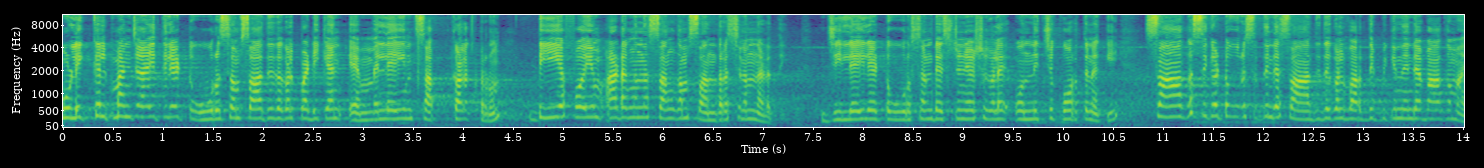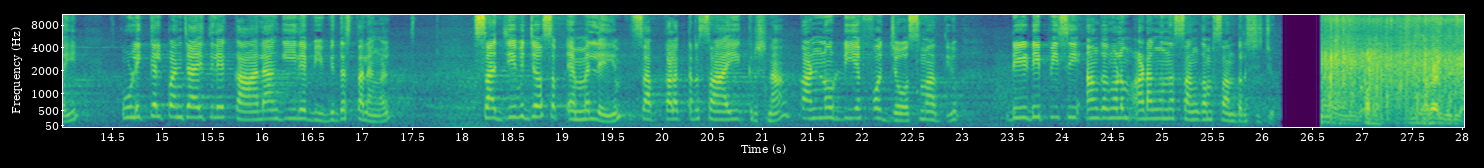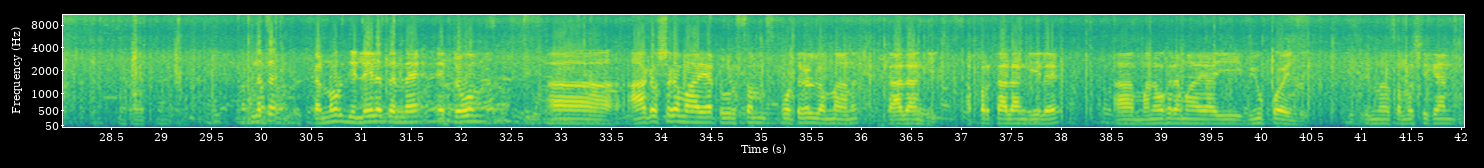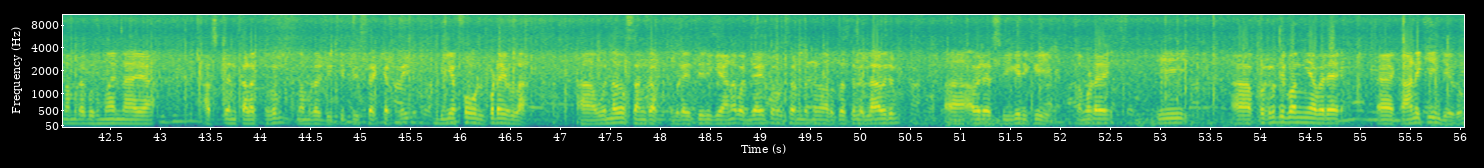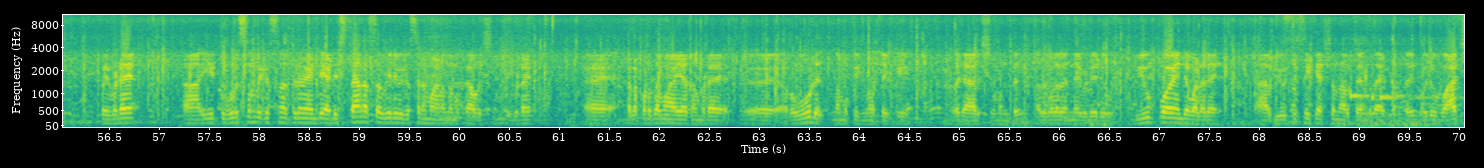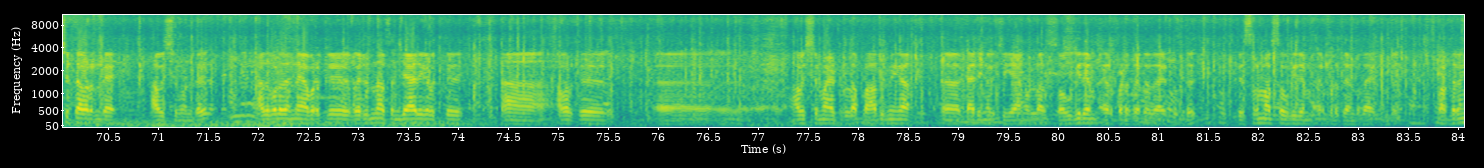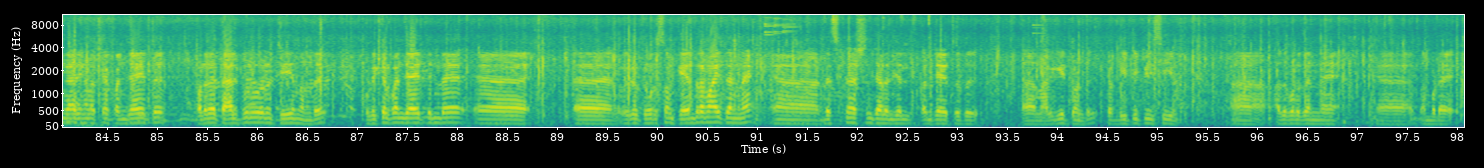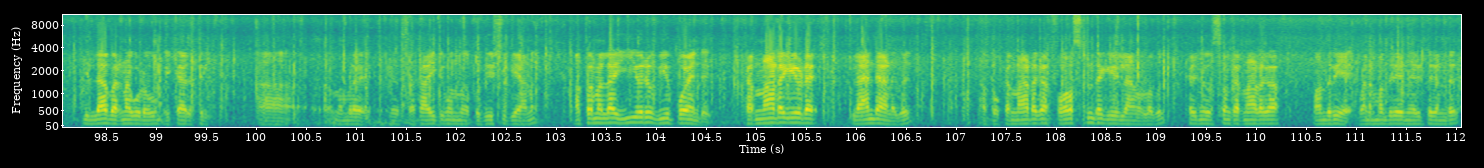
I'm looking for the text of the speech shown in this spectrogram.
പുളിക്കൽ പഞ്ചായത്തിലെ ടൂറിസം സാധ്യതകൾ പഠിക്കാൻ എം എൽ എയും സബ് കളക്ടറും ഡി എഫ് ഒയും അടങ്ങുന്ന സംഘം സന്ദർശനം നടത്തി. ജില്ലയിലെ ടൂറിസം ഡെസ്റ്റിനേഷനുകളെ ഒന്നിച്ചു കോർത്തിണക്കി സാഹസിക ടൂറിസത്തിന്റെ സാധ്യതകൾ വർദ്ധിപ്പിക്കുന്നതിന്റെ ഭാഗമായി ഉളിക്കൽ പഞ്ചായത്തിലെ കാലാങ്കിയിലെ വിവിധ സ്ഥലങ്ങൾ സജീവ് ജോസഫ് എം എൽ എയും sub collector Sai Krishna Kannur D F O Jose Mathew D D P C അംഗങ്ങളും അടങ്ങുന്ന സംഘം സന്ദർശിച്ചു. ഇന്നത്തെ കണ്ണൂർ ജില്ലയിലെ തന്നെ ഏറ്റവും ആകർഷകമായ ടൂറിസം സ്പോട്ടുകളിൽ ഒന്നാണ് കാലാങ്കി അപ്പർ കാലാങ്കിയിലെ മനോഹരമായ ഈ വ്യൂ പോയിന്റ്. ഇന്ന് സന്ദർശിക്കാൻ നമ്മുടെ ബഹുമാനായ അസിസ്റ്റന്റ് കളക്ടറും നമ്മുടെ D secretary D F O ഉൾപ്പെടെയുള്ള ഉന്നത സംഘം ഇവിടെ എത്തിയിരിക്കുകയാണ്. പഞ്ചായത്ത് പ്രസിഡന്റിന്റെ നേതൃത്വത്തിൽ എല്ലാവരും അവരെ സ്വീകരിക്കുകയും നമ്മുടെ ഈ പ്രകൃതി ഭംഗി അവരെ കാണിക്കുകയും ചെയ്തു. അപ്പോൾ ഇവിടെ ഈ ടൂറിസം വികസനത്തിന് വേണ്ടി അടിസ്ഥാന സൗകര്യ വികസനമാണ് നമുക്ക് ആവശ്യം. ഇവിടെ ഫലപ്രദമായ നമ്മുടെ റോഡ് നമുക്ക് ഇങ്ങോട്ടേക്ക് ഒരാവശ്യമുണ്ട്. അതുപോലെ തന്നെ ഇവിടെ ഒരു വ്യൂ പോയിന്റ് വളരെ ബ്യൂട്ടിഫിക്കേഷൻ നടത്തേണ്ടതായിട്ടുണ്ട്. ഒരു വാച്ച് ടവറിന്റെ ആവശ്യമുണ്ട്. അതുപോലെ തന്നെ അവർക്ക് വരുന്ന സഞ്ചാരികൾക്ക് അവർക്ക് ആവശ്യമായിട്ടുള്ള പ്രാഥമിക കാര്യങ്ങൾ ചെയ്യാനുള്ള സൗകര്യം ഏർപ്പെടുത്തേണ്ടതായിട്ടുണ്ട്. വിശ്രമ സൗകര്യം ഏർപ്പെടുത്തേണ്ടതായിട്ടുണ്ട്. അപ്പോൾ അത്തരം കാര്യങ്ങളൊക്കെ പഞ്ചായത്ത് വളരെ താല്പര്യപൂർവം ചെയ്യുന്നുണ്ട്. ഉളിക്കൽ പഞ്ചായത്തിന്റെ ഒരു ടൂറിസം കേന്ദ്രമായി തന്നെ ഡെസ്റ്റിനേഷൻ ചലഞ്ചിൽ പഞ്ചായത്ത് ഇത് നൽകിയിട്ടുണ്ട്. ഇപ്പോൾ ഡി ടി പി സിയും അതുപോലെ തന്നെ നമ്മുടെ ജില്ലാ ഭരണകൂടവും ഇക്കാര്യത്തിൽ നമ്മളെ സഹായിക്കുമെന്ന് പ്രതീക്ഷിക്കുകയാണ്. മാത്രമല്ല ഈ ഒരു വ്യൂ പോയിന്റ് കർണാടകയുടെ ലാൻഡാണിത്. അപ്പോൾ കർണാടക ഫോറസ്റ്റിന്റെ കീഴിലാണുള്ളത്. കഴിഞ്ഞ ദിവസം കർണാടക മന്ത്രിയെ വനമന്ത്രിയെ നേരിട്ട് കണ്ട്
